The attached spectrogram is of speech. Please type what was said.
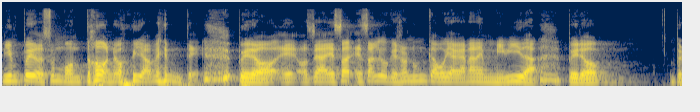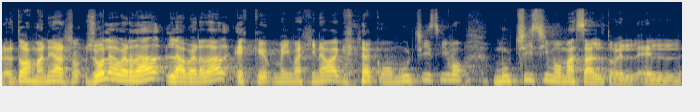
ni en pedo, es un montón, obviamente. Pero, eh, o sea, es, es algo que yo nunca voy a ganar en mi vida. Pero pero de todas maneras, yo, la verdad, la verdad es que me imaginaba que era como muchísimo, muchísimo más alto el, el-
